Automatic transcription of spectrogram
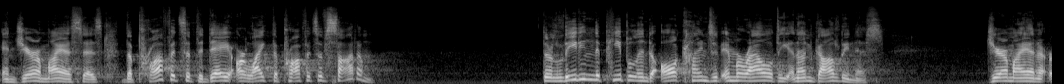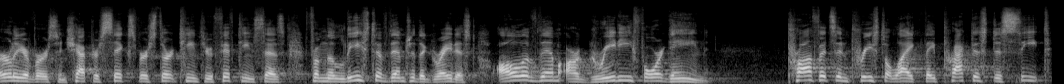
And Jeremiah says the prophets of today are like the prophets of Sodom. They're leading the people into all kinds of immorality and ungodliness. Jeremiah, in an earlier verse in chapter 6, verse 13 through 15, says, From the least of them to the greatest, all of them are greedy for gain. Prophets and priests alike, they practice deceit.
